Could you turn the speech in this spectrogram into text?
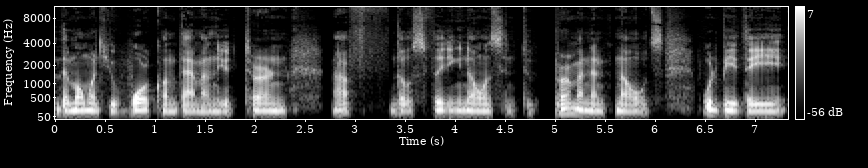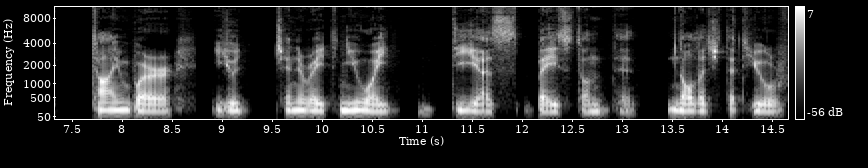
the moment you work on them and you turn uh, f- those fleeting notes into permanent notes would be the time where you generate new ideas based on the knowledge that you've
